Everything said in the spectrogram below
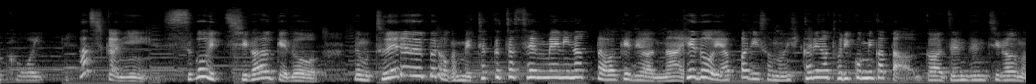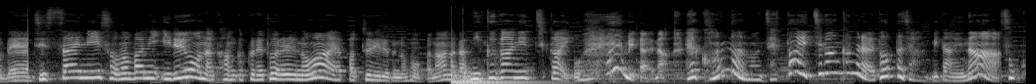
かわい確かにすごい違うけどでも12 Pro がめちゃくちゃ鮮明になったわけではない。けど、やっぱりその光の取り込み方が全然違うので、実際にその場にいるような感覚で撮れるのは、やっぱ12の方かな。なんか肉眼に近い。えー、みたいな。え、こんなんも絶対一眼カメラで撮ったじゃんみたいな、そこ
